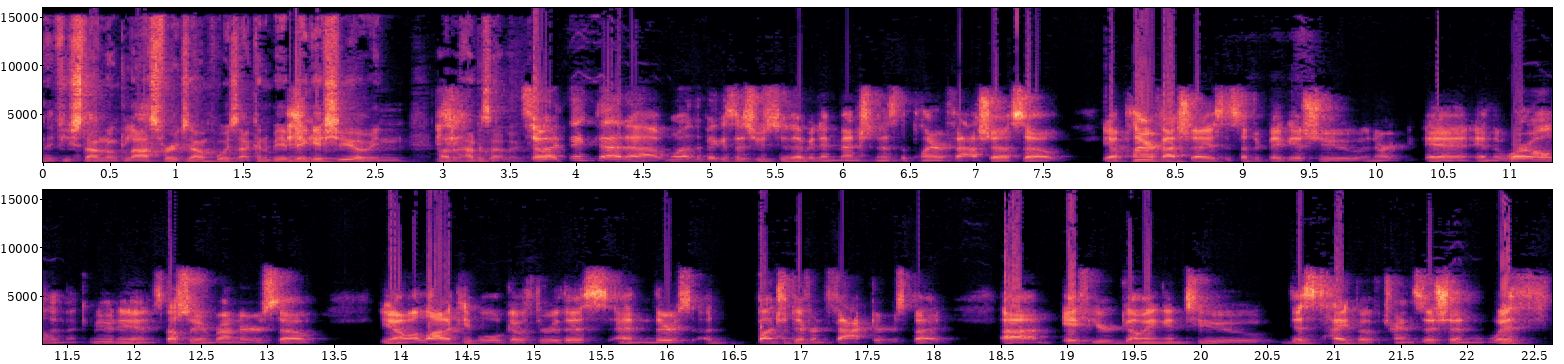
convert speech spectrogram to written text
if you stand on glass, for example, is that going to be a big issue? I mean, how, how does that look? So I think that uh, one of the biggest issues too that we didn't mention is the plantar fascia. So yeah, plantar fasciitis is such a big issue in our in the world, in the community, and especially in runners. So you know, a lot of people will go through this, and there's a bunch of different factors. But um, if you're going into this type of transition with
